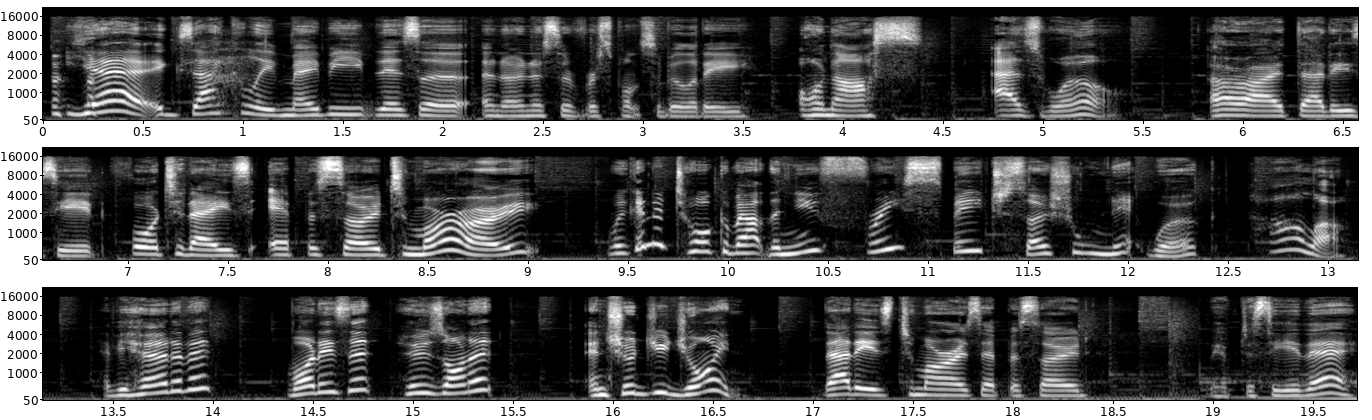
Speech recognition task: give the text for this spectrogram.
yeah, exactly. Maybe there's a, an onus of responsibility on us as well. All right, that is it for today's episode. Tomorrow, we're going to talk about the new free speech social network, Parler. Have you heard of it? What is it? Who's on it? And should you join? That is tomorrow's episode. We hope to see you there.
